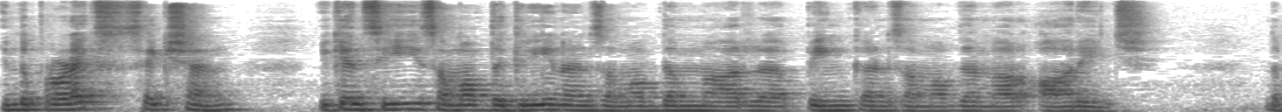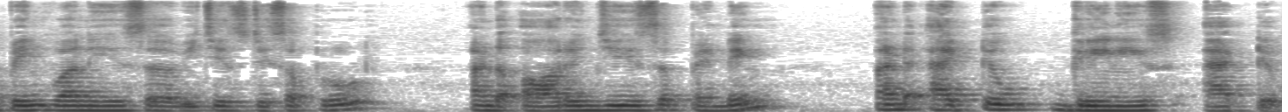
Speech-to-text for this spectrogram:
In the products section you can see some of the green and some of them are uh, pink and some of them are orange. The pink one is uh, which is disapproved and orange is pending and active green is active.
